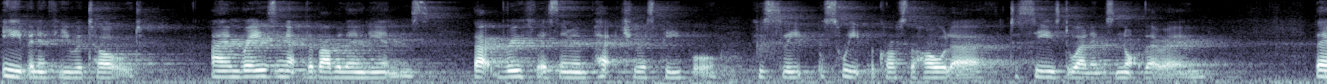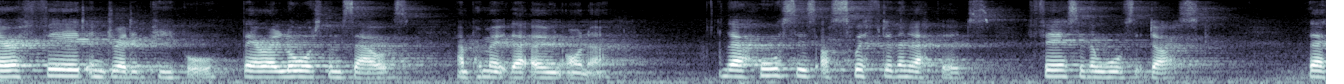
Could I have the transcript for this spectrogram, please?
even if you were told. I am raising up the Babylonians, that ruthless and impetuous people who sleep, sweep across the whole earth to seize dwellings not their own. They are a feared and dreaded people. They are a law to themselves and promote their own honour. Their horses are swifter than leopards, fiercer than wolves at dusk. Their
